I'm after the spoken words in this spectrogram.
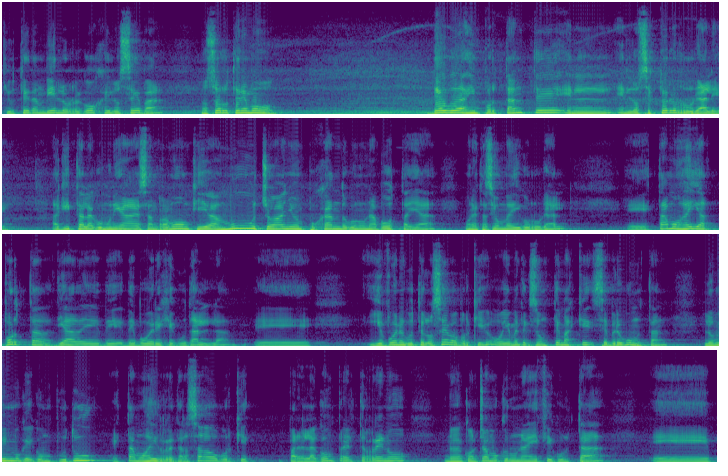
que usted también lo recoja y lo sepa. Nosotros tenemos deudas importantes en, los sectores rurales. Aquí está la comunidad de San Ramón, que lleva muchos años empujando con una posta ya, una estación médico rural. Eh, estamos ahí a puertas ya de, poder ejecutarla. Eh, y es bueno que usted lo sepa, porque obviamente que son temas que se preguntan. Lo mismo que con Putú, estamos ahí retrasados porque para la compra del terreno nos encontramos con una dificultad. Eh,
